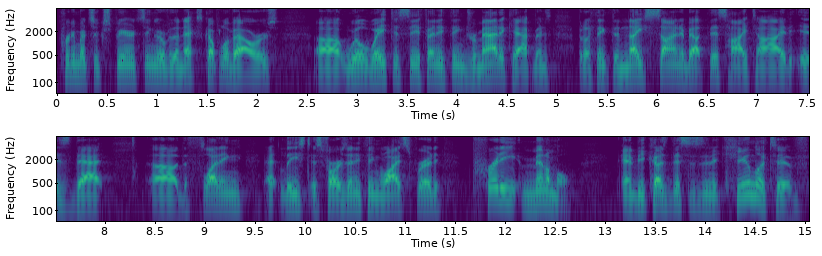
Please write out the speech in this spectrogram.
pretty much experiencing over the next couple of hours. Uh, we'll wait to see if anything dramatic happens, but I think the nice sign about this high tide is that uh, the flooding, at least as far as anything widespread, pretty minimal. And because this is an accumulative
